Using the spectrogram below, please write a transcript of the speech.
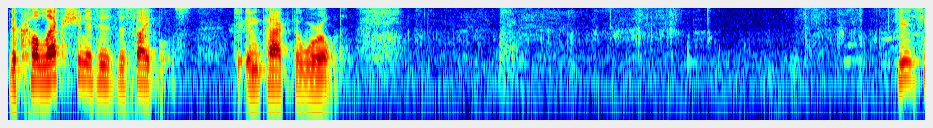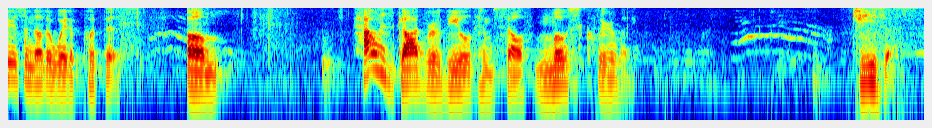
the collection of his disciples to impact the world. Here's, here's another way to put this. Um, how has God revealed himself most clearly? Jesus.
